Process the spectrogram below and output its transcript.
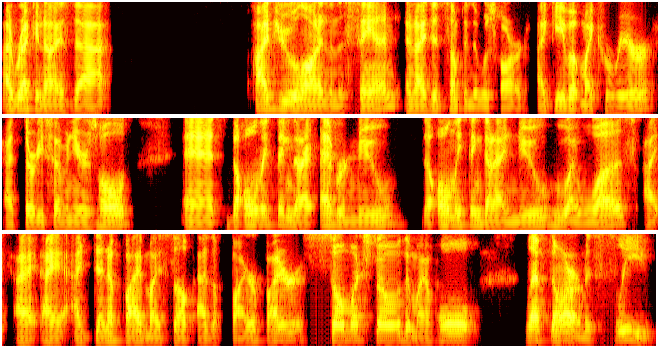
i recognize that I drew a line in the sand and I did something that was hard. I gave up my career at 37 years old. And the only thing that I ever knew, the only thing that I knew who I was, I, I, I identified myself as a firefighter so much so that my whole left arm is sleeved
